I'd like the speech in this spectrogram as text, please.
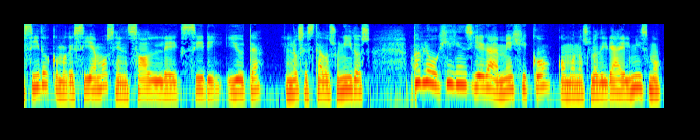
Nacido, como decíamos, en Salt Lake City, Utah, en los Estados Unidos, Pablo O'Higgins llega a México, como nos lo dirá él mismo,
